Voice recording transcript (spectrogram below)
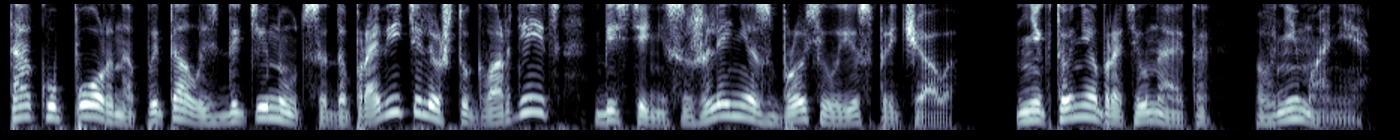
так упорно пыталась дотянуться до правителя, что гвардеец, без тени сожаления, сбросил ее с причала. Никто не обратил на это внимания.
